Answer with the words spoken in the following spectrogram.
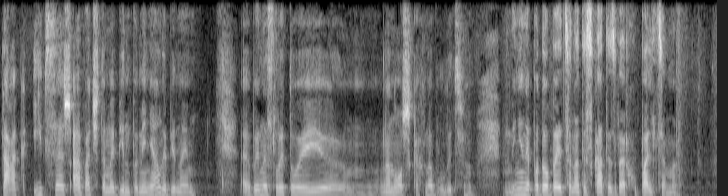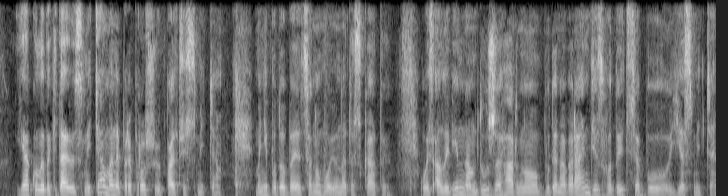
Так, і все ж. А, бачите, ми бін поміняли біни. Е, Винесли той е, на ножках на вулицю. Мені не подобається натискати зверху пальцями. Я коли викидаю сміття, в мене перепрошую пальці з сміттям. Мені подобається ногою натискати. Ось, але він нам дуже гарно буде на веранді, згодиться, бо є сміття.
